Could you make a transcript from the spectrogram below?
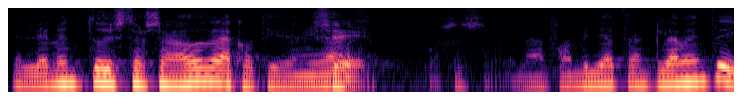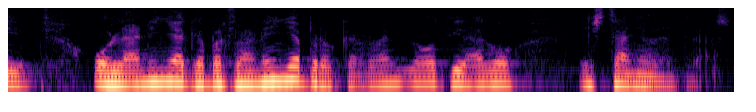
el elemento distorsionador de la cotidianidad. Sí. Pues eso, la familia tranquilamente, y, o la niña que parece una niña, pero que realmente luego tiene algo extraño detrás.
